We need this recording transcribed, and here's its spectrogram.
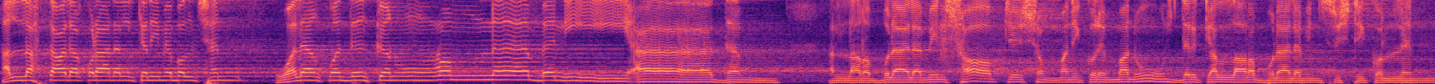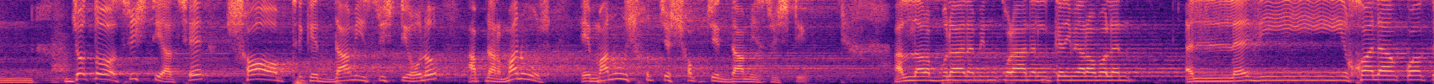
আল্লাহ তালা কোরআন আল করিমে বলছেন, ওয়ালাকদ কাররামনা বনি আদম। আল্লাহ রব্বুল আলমিন সবচেয়ে সম্মানী করে মানুষদেরকে আল্লাহ রব্বুল আলমিন সৃষ্টি করলেন। যত সৃষ্টি আছে, সব থেকে দামি সৃষ্টি হলো আপনার মানুষ। এ মানুষ হচ্ছে সবচেয়ে দামি সৃষ্টি। আল্লাহ রব্বুল আলমিন কোরআন আল করিমে বলেন الذي خلقك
